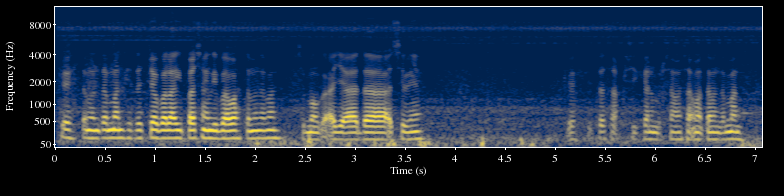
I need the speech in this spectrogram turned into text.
Oke, teman-teman, kita coba lagi pasang di bawah, teman-teman. Semoga aja ada hasilnya. Oke, kita saksikan bersama-sama teman-teman.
